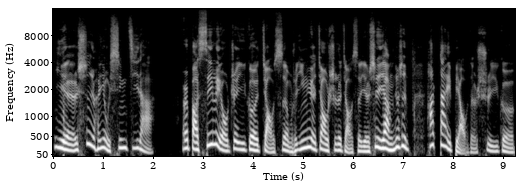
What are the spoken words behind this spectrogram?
也是很有心机的啊，而巴西里奥这一个角色，我们说音乐教师的角色也是一样，就是他代表的是一个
